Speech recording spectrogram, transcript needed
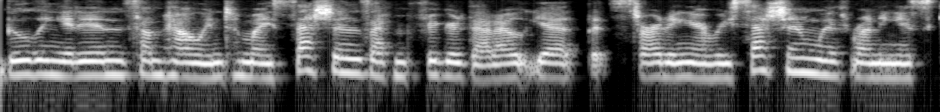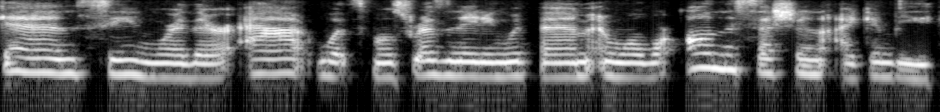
building it in somehow into my sessions. I haven't figured that out yet, but starting every session with running a scan, seeing where they're at, what's most resonating with them. And while we're on the session, I can be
